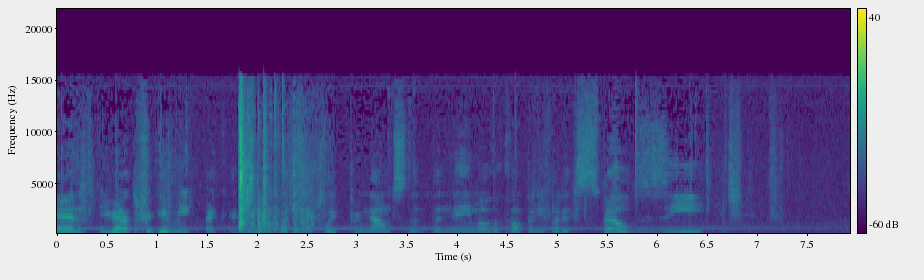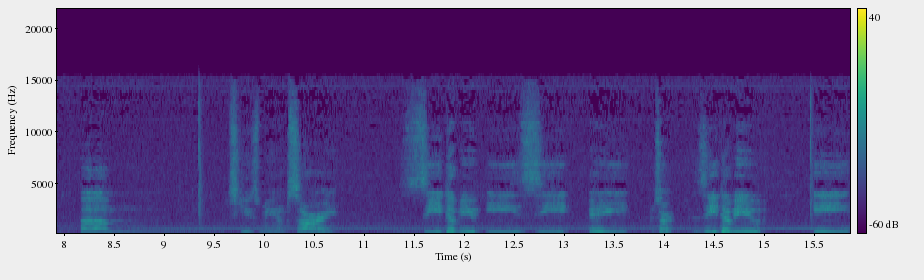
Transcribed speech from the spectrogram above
and you're gonna have to forgive me. I, I don't know if I can actually pronounce the, the name of the company, but it's spelled Z. Um, excuse me. I'm sorry. Z W E Z A. Sorry. Z W E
